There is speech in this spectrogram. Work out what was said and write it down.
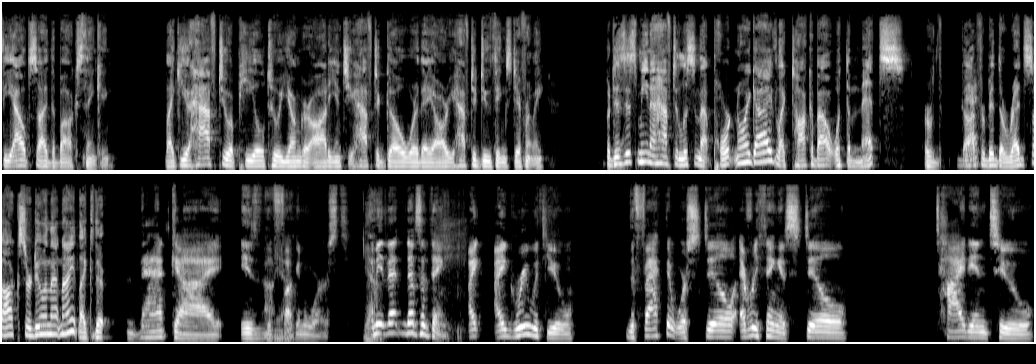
the outside the box thinking. Like you have to appeal to a younger audience. You have to go where they are. You have to do things differently. But does this mean I have to listen to that Portnoy guy like talk about what the Mets or God that, forbid the Red Sox are doing that night? Like that guy is the oh, yeah. fucking worst. Yeah. I mean that that's the thing. I I agree with you. The fact that we're still everything is still tied into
